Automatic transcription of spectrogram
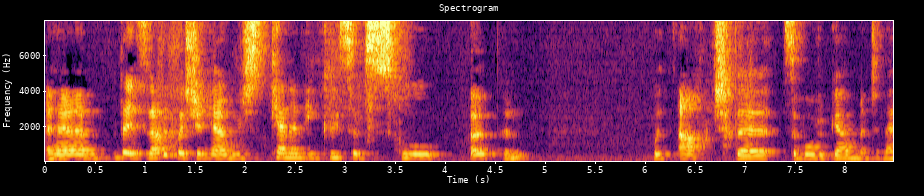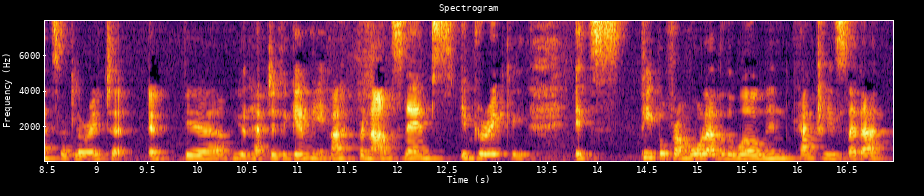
Um, there's another question here, which can an inclusive school open without the support of government? And that's what Loretta Beer, you'd have to forgive me if I pronounce names incorrectly. It's people from all over the world in countries that are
